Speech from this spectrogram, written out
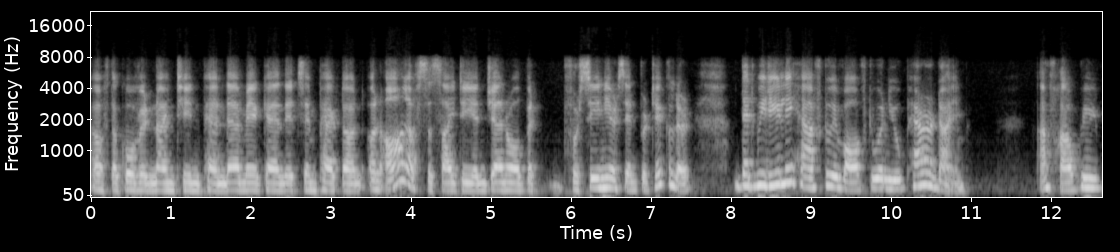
of the COVID nineteen pandemic and its impact on on all of society in general, but for seniors in particular, that we really have to evolve to a new paradigm of how we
